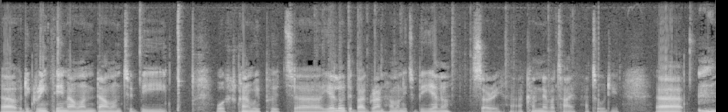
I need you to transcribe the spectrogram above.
uh, the green theme. I want that one to be what can we put uh, yellow? The background I want it to be yellow. Sorry I can never type I told you. Uh,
